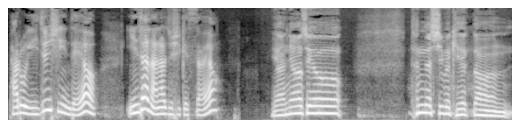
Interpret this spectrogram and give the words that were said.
바로 이준 씨인데요. 인사 나눠주시겠어요? 예, 안녕하세요. 텐넷십의 기획단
